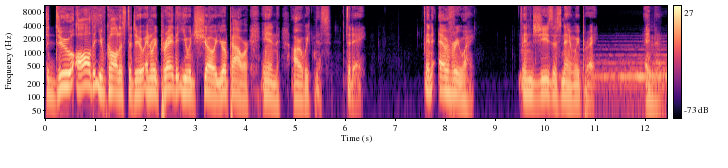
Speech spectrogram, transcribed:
to do all that you've called us to do. And we pray that you would show your power in our weakness today in every way. In Jesus' name we pray. Amen.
